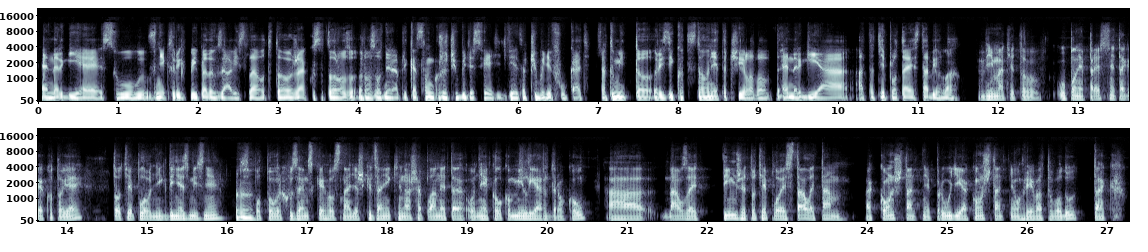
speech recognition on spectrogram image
energie sú v niektorých prípadoch závislé od toho, že ako sa to rozhodne napríklad slnko, že či bude svietiť vietor, či bude fúkať. A tu mi to riziko z toho netočí, lebo energia a tá teplota je stabilná. Vnímate to úplne presne tak, ako to je. To teplo nikdy nezmizne uh-huh. spod povrchu zemského, snáď až keď zanikne naša planéta o niekoľko miliard rokov. A naozaj tým, že to teplo je stále tam, a konštantne prúdi a konštantne ohrieva tú vodu, tak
